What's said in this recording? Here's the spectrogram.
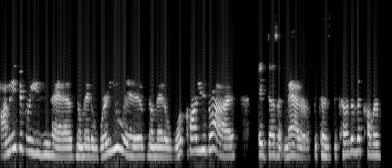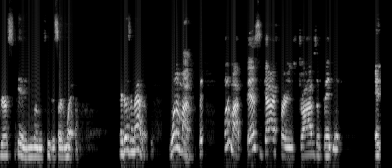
how many degrees you have, no matter where you live, no matter what car you drive, it doesn't matter because because of the color of your skin, you're going to be treated a certain way. It doesn't matter. One of my yeah. one of my best guy friends drives a Bentley, and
